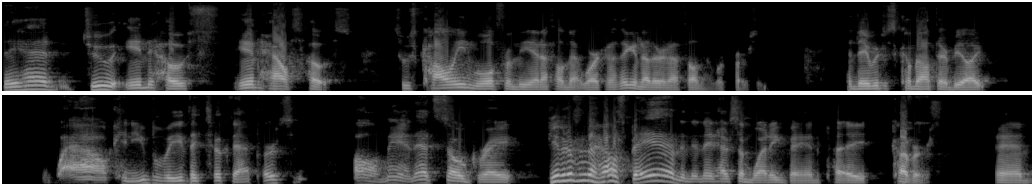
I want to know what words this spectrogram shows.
they had two in-house in-house hosts. So it was Colleen Wolfe from the NFL Network, and I think another NFL Network person. And they would just come out there and be like, "Wow, can you believe they took that person? Oh man, that's so great! Give it up for the house band." And then they'd have some wedding band play covers, and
